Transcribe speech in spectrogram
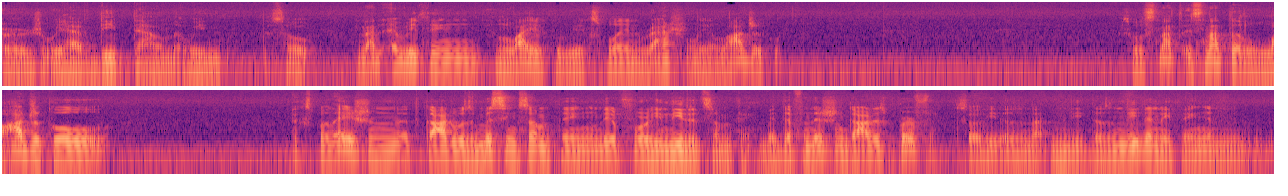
urge we have deep down that we. So, not everything in life could be explained rationally and logically. So it's not, it's not the logical explanation that God was missing something and therefore he needed something. By definition, God is perfect, so he does not need, doesn't need anything and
